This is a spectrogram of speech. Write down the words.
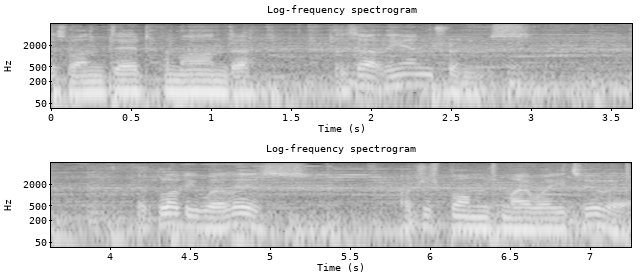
That is one dead commander. Is that the entrance? It bloody well is. I just bombed my way to it.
